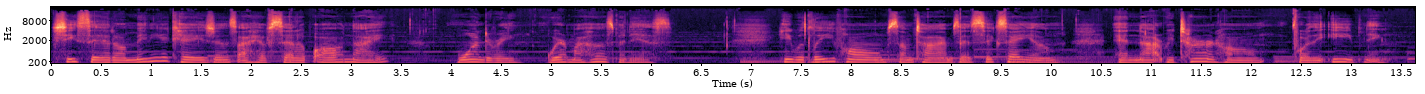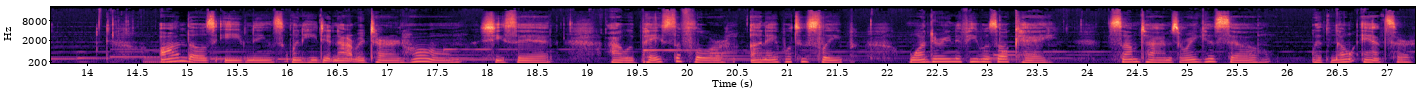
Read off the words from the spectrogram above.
She said, On many occasions, I have sat up all night wondering where my husband is. He would leave home sometimes at 6 a.m and not return home for the evening. On those evenings when he did not return home, she said, I would pace the floor, unable to sleep, wondering if he was okay, sometimes ring his cell with no answer,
